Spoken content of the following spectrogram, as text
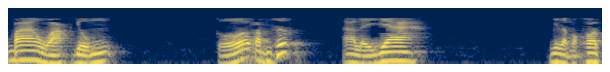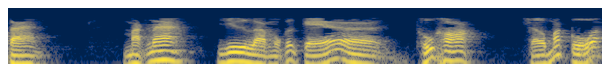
ba hoạt dụng của tâm thức a lệ gia như là một kho tàng mặt na như là một cái kẻ ờ, thủ kho, sợ mất của,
